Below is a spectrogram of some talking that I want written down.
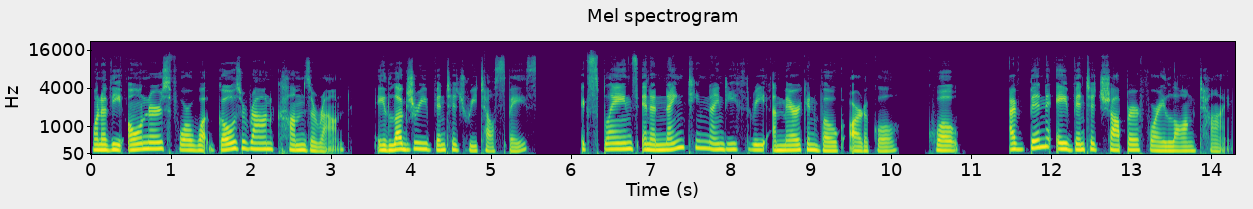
one of the owners for What Goes Around Comes Around, a luxury vintage retail space, explains in a 1993 American Vogue article, quote, I've been a vintage shopper for a long time,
